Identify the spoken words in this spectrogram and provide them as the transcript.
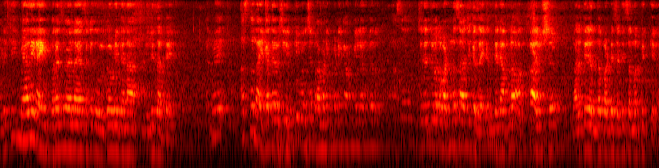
आणि ती मिळाली नाही. बऱ्याच वेळेला या सगळ्यात उलगवणी त्यांना दिली जाते. त्यामुळे असतं ना एखाद्या वर्षी इतकी वर्ष प्रामाणिकपणे काम केल्यानंतर असं चिरंजीवाला वाटणं साहजिकच आहे. कारण त्याने आपलं अख्खं आयुष्य भारतीय जनता पार्टीसाठी समर्पित केलं.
